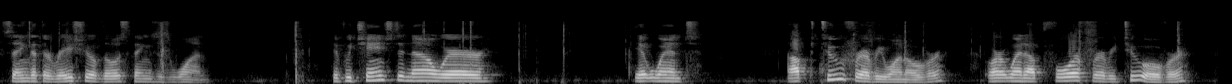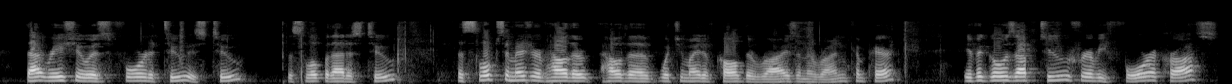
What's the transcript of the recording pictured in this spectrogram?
saying that the ratio of those things is one. If we changed it now where it went up 2 for every 1 over, or it went up 4 for every 2 over, that ratio is 4 to 2 is 2. The slope of that is 2. The slope's a measure of how the, how the, what you might have called the rise and the run compare. If it goes up 2 for every 4 across,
